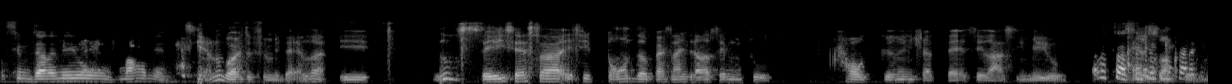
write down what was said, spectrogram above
o filme dela é meio marromeno. Assim, eu não gosto do filme dela e não sei se essa, esse tom do personagem dela ser muito arrogante até, sei lá, assim, meio. Ela tá É, sempre com cara de,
